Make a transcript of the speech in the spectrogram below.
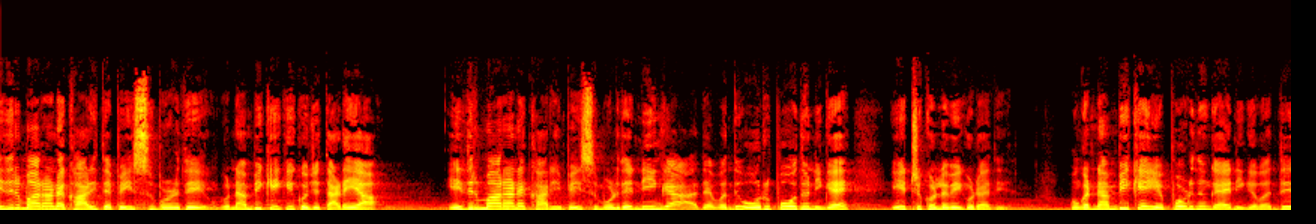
எதிர்மாறான காரியத்தை பேசும் பொழுது உங்க நம்பிக்கைக்கு கொஞ்சம் தடையா எதிர்மாறான காரியம் பேசும்பொழுது நீங்க அதை வந்து ஒருபோதும் நீங்க ஏற்றுக்கொள்ளவே கூடாது. உங்க நம்பிக்கை எப்பொழுதுங்க நீங்க வந்து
